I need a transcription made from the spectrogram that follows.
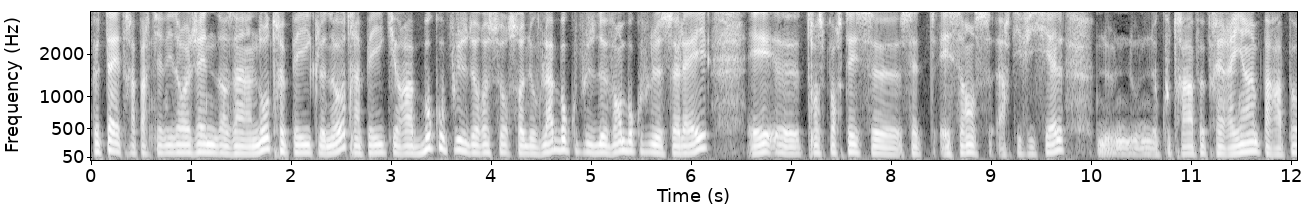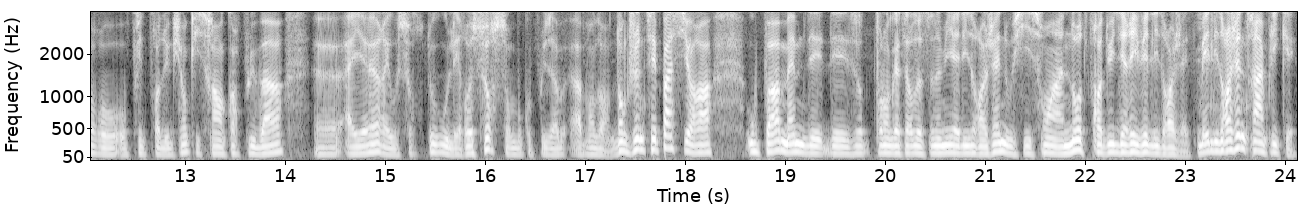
peut-être à partir d'hydrogène dans un autre pays que le nôtre, un pays qui aura beaucoup plus de ressources renouvelables, beaucoup plus de vent, beaucoup plus de soleil, et euh, transporter cette essence artificielle ne, coûtera à peu près rien par rapport au, prix de production qui sera encore plus bas euh, ailleurs et où surtout où les ressources sont beaucoup plus abondantes. Donc je ne sais pas s'il y aura ou pas même des, prolongateurs d'autonomie à l'hydrogène ou s'ils seront un autre produit dérivé de l'hydrogène. Mais l'hydrogène sera impliqué.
